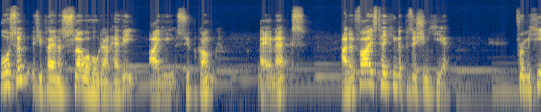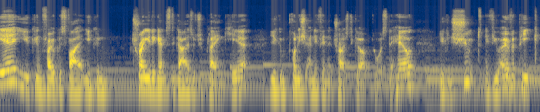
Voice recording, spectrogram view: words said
Also, if you're playing a slower hull down heavy, i.e. a Super Conk, AMX, I'd advise taking the position here. From here, you can focus fire, you can trade against the guys which are playing here, you can punish anything that tries to go up towards the hill, you can shoot if you over peak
